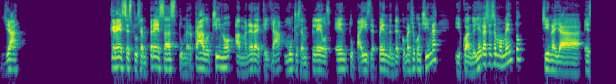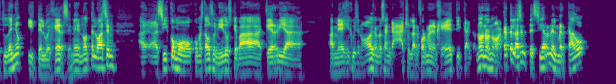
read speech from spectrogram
ya creces tus empresas, tu mercado chino, a manera de que ya muchos empleos en tu país dependen del comercio con China, y cuando llegas a ese momento, China ya es tu dueño y te lo ejercen, ¿eh? No te lo hacen así como, como Estados Unidos, que va Kerry a, México y dicen, oiga, no sean gachos, la reforma energética. No, no, no, acá te lo hacen, te cierran el mercado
